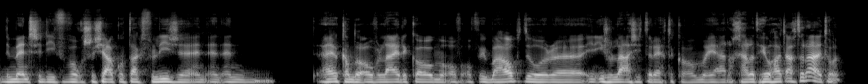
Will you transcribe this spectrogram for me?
de mensen die vervolgens sociaal contact verliezen en, en, en hij kan door overlijden komen of, of überhaupt door eh, in isolatie terecht te komen. Ja, dan gaat het heel hard achteruit hoor.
